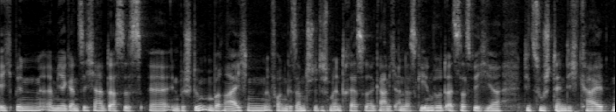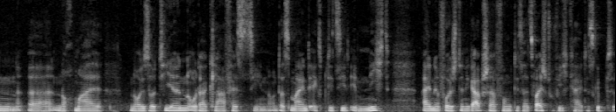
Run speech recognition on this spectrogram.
Ich bin äh, mir ganz sicher, dass es äh, in bestimmten Bereichen von gesamtstädtischem Interesse gar nicht anders gehen wird, als dass wir hier die Zuständigkeiten äh, nochmal neu sortieren oder klar festziehen. Und das meint explizit eben nicht eine vollständige Abschaffung dieser Zweistufigkeit. Es gibt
